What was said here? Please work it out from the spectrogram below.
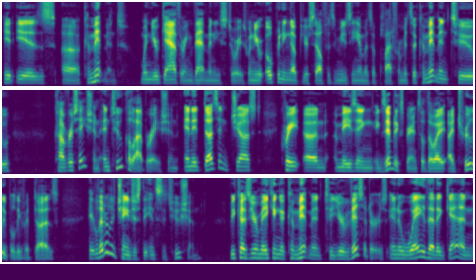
it is a commitment when you're gathering that many stories, when you're opening up yourself as a museum, as a platform. It's a commitment to conversation and to collaboration. And it doesn't just create an amazing exhibit experience, although I, I truly believe it does it literally changes the institution because you're making a commitment to your visitors in a way that, again,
